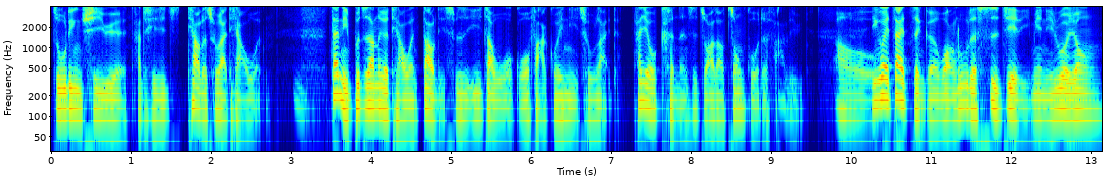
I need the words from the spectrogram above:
租赁契约，它其实跳得出来条文，但你不知道那个条文到底是不是依照我国法规拟出来的，它有可能是抓到中国的法律哦，因为在整个网络的世界里面，你如果用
